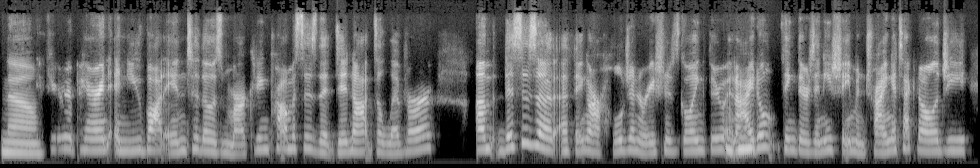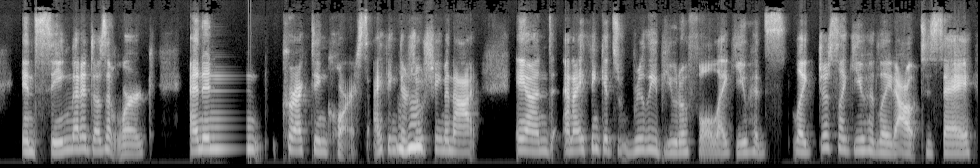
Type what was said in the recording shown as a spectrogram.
No. If you're a parent and you bought into those marketing promises that did not deliver, um, this is a, a, thing our whole generation is going through. Mm-hmm. And I don't think there's any shame in trying a technology, in seeing that it doesn't work, and in correcting course. I think there's mm-hmm. no shame in that. And and I think it's really beautiful, like you had like just like you had laid out to say,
